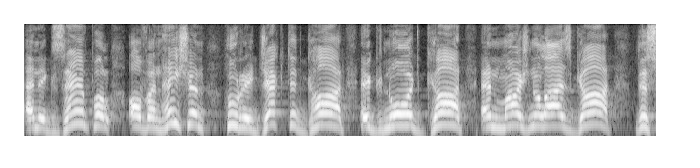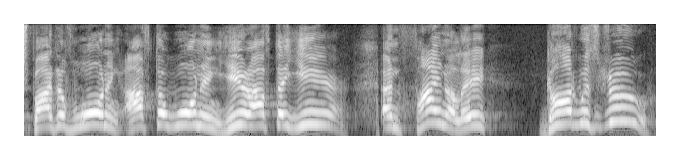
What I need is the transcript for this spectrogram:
an example of a nation who rejected God, ignored God, and marginalized God, despite of warning after warning, year after year. And finally, God withdrew.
